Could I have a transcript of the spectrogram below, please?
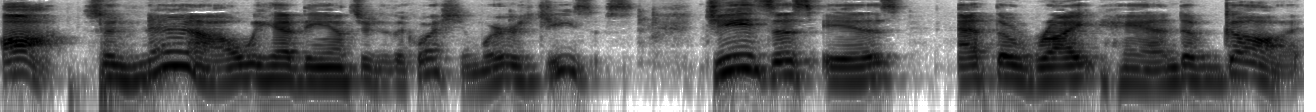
Ah, so now we have the answer to the question where is Jesus? Jesus is at the right hand of God.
